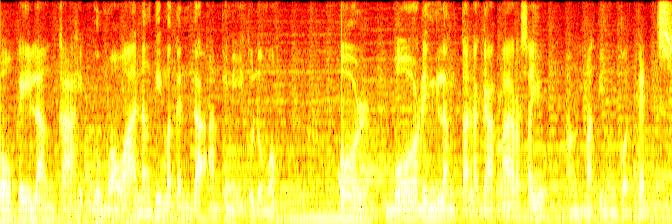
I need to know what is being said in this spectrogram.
okay lang kahit gumawa ng di maganda ang iniidolo mo? Or boring lang talaga para sa'yo ang matinong contents?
